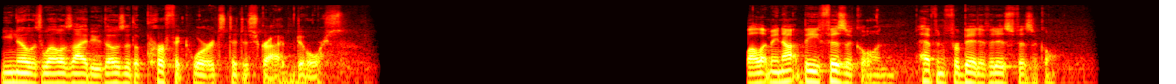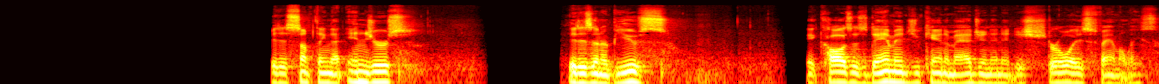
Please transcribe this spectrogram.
You know as well as I do, those are the perfect words to describe divorce. While it may not be physical, and heaven forbid if it is physical, it is something that injures, it is an abuse, it causes damage you can't imagine, and it destroys families.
